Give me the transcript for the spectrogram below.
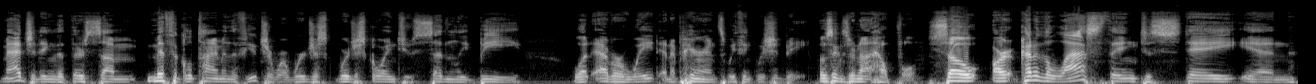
imagining that there's some mythical time in the future where we're just we're just going to suddenly be whatever weight and appearance we think we should be. Those things are not helpful. So our kind of the last thing to stay in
